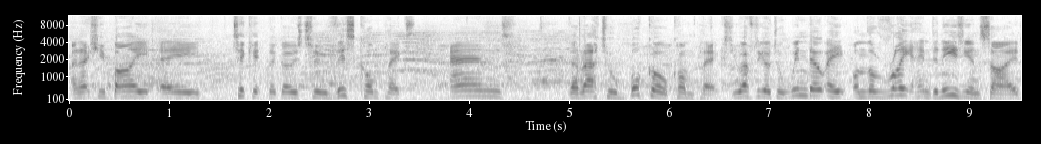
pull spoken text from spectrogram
and actually buy a ticket that goes to this complex and the Ratu Boko complex, you have to go to window 8 on the right Indonesian side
